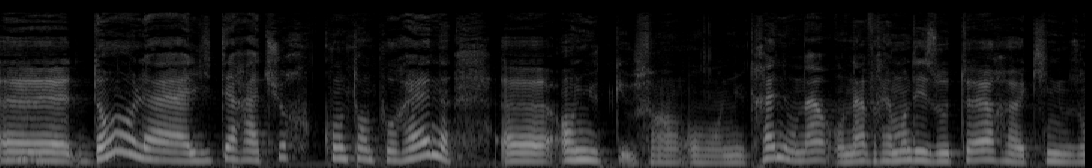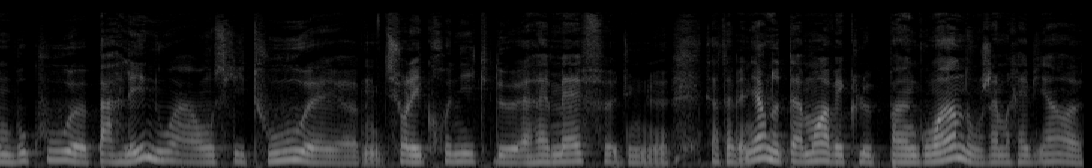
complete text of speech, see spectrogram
Euh, dans la littérature contemporaine, euh, en, Ukraine, on a, vraiment des auteurs euh, qui nous ont beaucoup parlé, nous, à On se sur les chroniques de RMF d'une certaine manière, notamment avec le pingouin, dont j'aimerais bien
